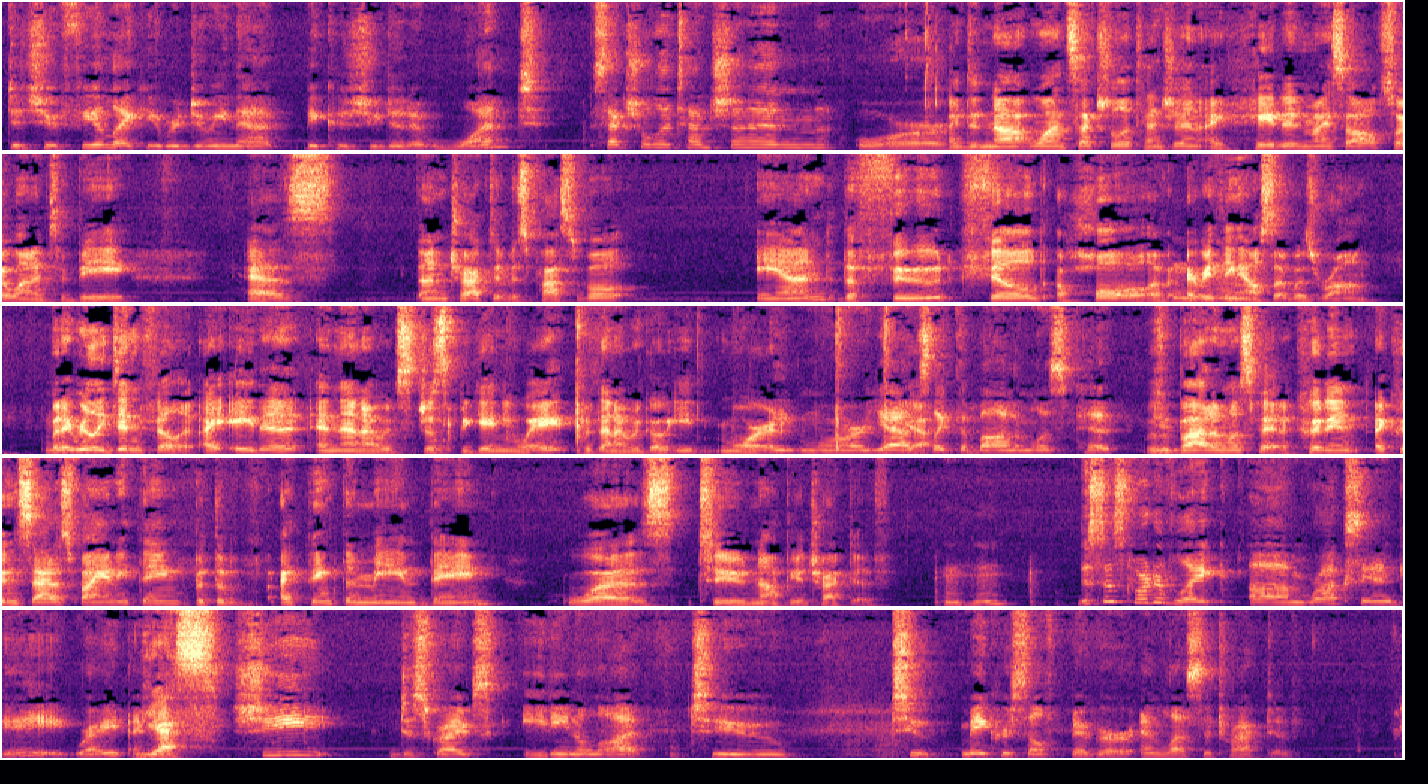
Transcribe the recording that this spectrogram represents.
Did you feel like you were doing that because you didn't want sexual attention, or I did not want sexual attention. I hated myself, so I wanted to be as unattractive as possible. And the food filled a hole of everything mm-hmm. else that was wrong. But it really didn't fill it. I ate it, and then I would just be gaining weight, but then I would go eat more. Eat more? Yeah, it's like the bottomless pit. It was a bottomless pit. I couldn't I couldn't satisfy anything, but the I think the main thing was to not be attractive. Mm-hmm. This is sort of like um, Roxane Gay, right? I mean, Yes. She describes eating a lot to to make herself bigger and less attractive.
